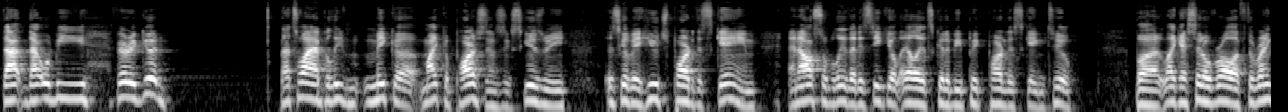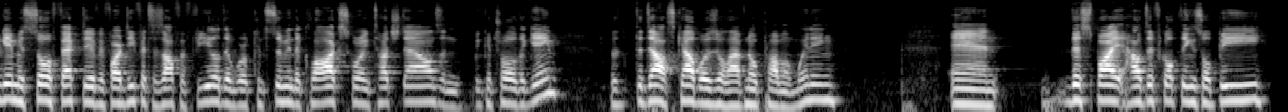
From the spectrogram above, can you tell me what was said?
that that would be very good. That's why I believe Micah, Micah Parsons, excuse me, is going to be a huge part of this game, and I also believe that Ezekiel Elliott's going to be a big part of this game too. But like I said, overall, if the running game is so effective, if our defense is off the field and we're consuming the clock, scoring touchdowns, and in control of the game, the, the Dallas Cowboys will have no problem winning. And despite how difficult things will be,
